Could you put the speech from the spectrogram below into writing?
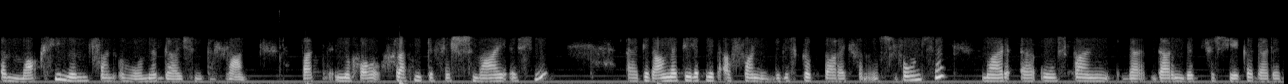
'n maksimum van 100 000 rand wat nogal glad nie te versmaai is nie. Uh, dit hang natuurlik net af van die beskikbaarheid van ons fondse maar uh, ons kan dan dit verseker dat dit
